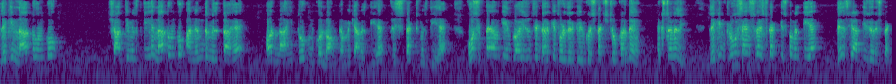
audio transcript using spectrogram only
लेकिन ना तो उनको शांति मिलती है, ना तो उनको आनंद मिलता है ना ही तो उनको लॉन्ग टर्म में क्या मिलती है? रिस्पेक्ट मिलती है। हो सकता है उनके एम्प्लॉयज़ उनसे डर के थोड़ी देर के लिए उनको रिस्पेक्ट शो कर दें एक्सटर्नली लेकिन ट्रू सेंस में रिस्पेक्ट किसको मिलती है? दिल से आती है जो रिस्पेक्ट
